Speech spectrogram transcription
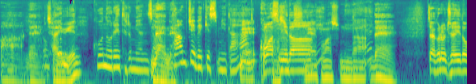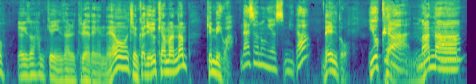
아, 네. 그럼 자유인. 그, 그 노래 들으면서 네네. 다음 주에 뵙겠습니다. 네, 고맙습니다. 네, 고맙습니다. 네. 네. 자, 그럼 저희도 여기서 함께 인사를 드려야 되겠네요. 지금까지 유쾌한 만남 김미화. 나선홍이었습니다. 내일도 유쾌한 만남.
